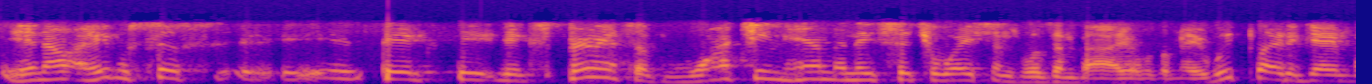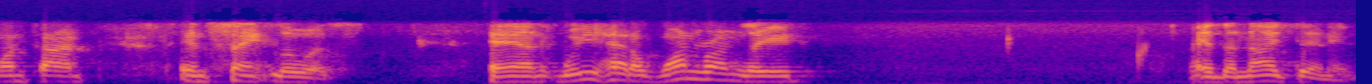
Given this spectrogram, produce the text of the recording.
you know, he was just the, the the experience of watching him in these situations was invaluable to me. We played a game one time in St. Louis, and we had a one-run lead in the ninth inning.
